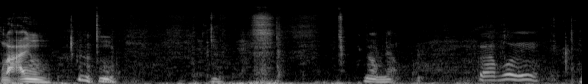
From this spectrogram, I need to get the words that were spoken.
กหลายหนึ่งย่อมเยอะ กระบุย อ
